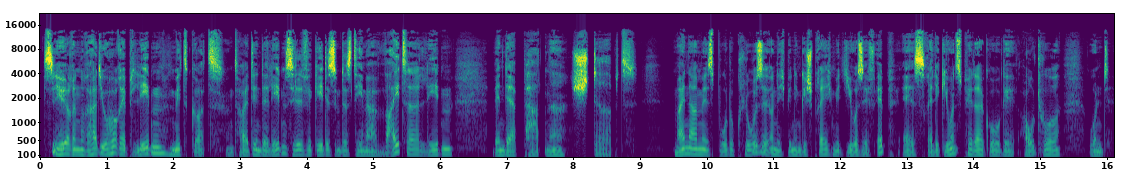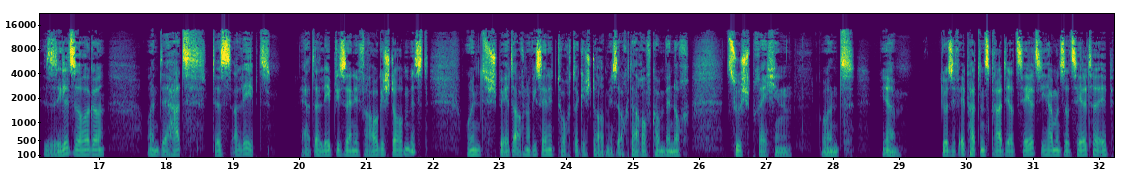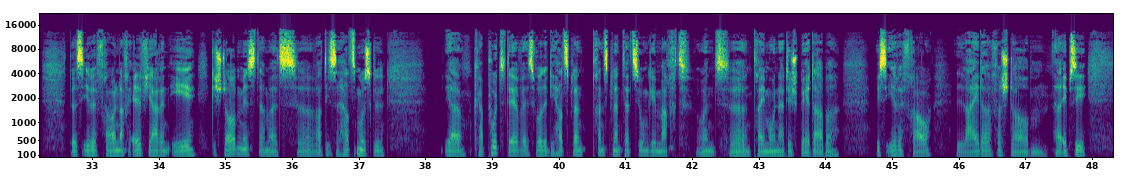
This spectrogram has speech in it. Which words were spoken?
Sie hören Radio Horeb Leben mit Gott. Und heute in der Lebenshilfe geht es um das Thema Weiterleben, wenn der Partner stirbt. Mein Name ist Bodo Klose und ich bin im Gespräch mit Josef Epp. Er ist Religionspädagoge, Autor und Seelsorger und er hat das erlebt. Er hat erlebt, wie seine Frau gestorben ist und später auch noch, wie seine Tochter gestorben ist. Auch darauf kommen wir noch zu sprechen. Und ja, Josef Epp hat uns gerade erzählt, Sie haben uns erzählt, Herr Epp, dass Ihre Frau nach elf Jahren Ehe gestorben ist. Damals äh, war dieser Herzmuskel ja kaputt. Der, es wurde die Herztransplantation gemacht und äh, drei Monate später aber ist Ihre Frau leider verstorben. Herr Epp, Sie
